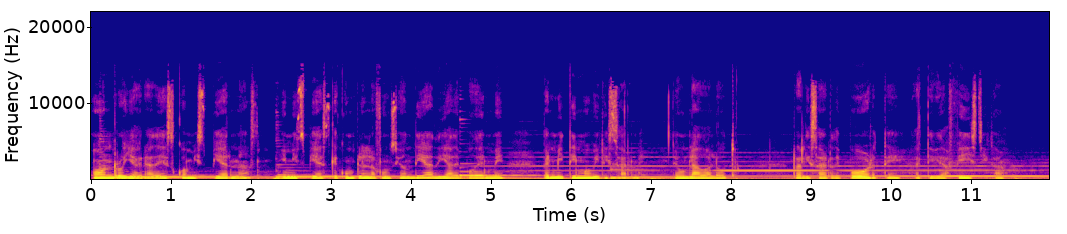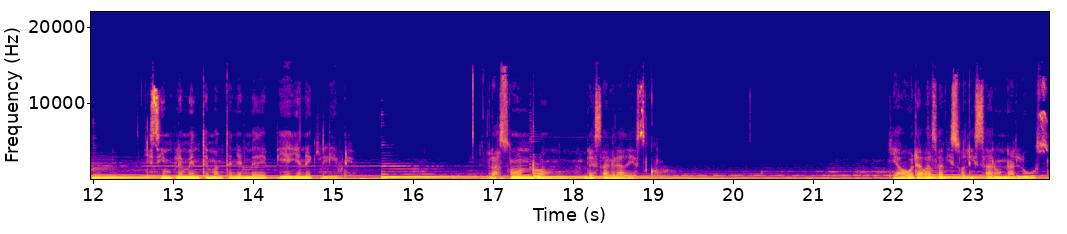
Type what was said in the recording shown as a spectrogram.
honro y agradezco a mis piernas y mis pies que cumplen la función día a día de poderme permitir movilizarme de un lado al otro, realizar deporte, actividad física y simplemente mantenerme de pie y en equilibrio. Las honro, les agradezco. Y ahora vas a visualizar una luz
